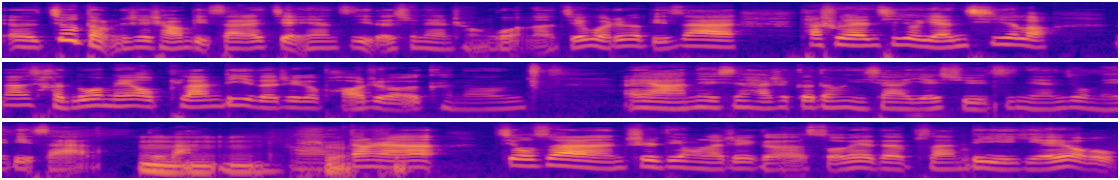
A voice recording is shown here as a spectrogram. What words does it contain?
呃，就等着这场比赛来检验自己的训练成果呢。结果这个比赛他说延期就延期了，那很多没有 Plan B 的这个跑者可能，哎呀，内心还是咯噔一下，也许今年就没比赛了，对吧？嗯嗯啊，当然，就算制定了这个所谓的 Plan B，也有。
